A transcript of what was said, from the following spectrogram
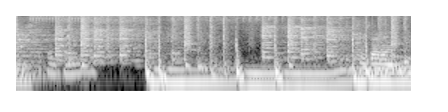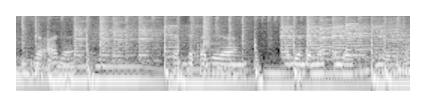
sebelum dibuat misalnya nggak ada. Target aja yang kalian download kembali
